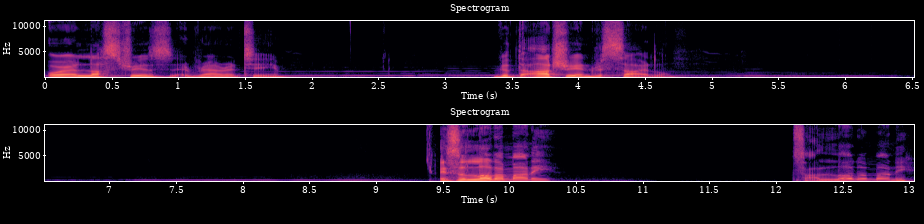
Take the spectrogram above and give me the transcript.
or illustrious rarity. We've got the archery and recital. It's a lot of money. It's a lot of money.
